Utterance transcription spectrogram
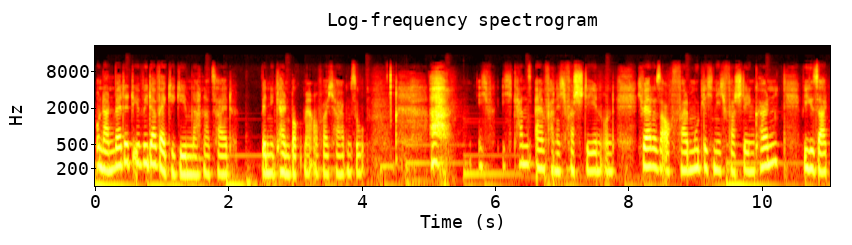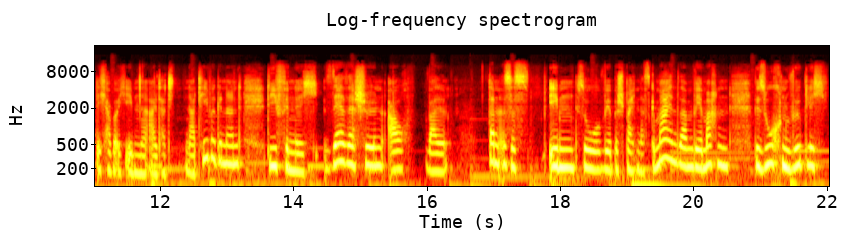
und dann werdet ihr wieder weggegeben nach einer Zeit, wenn die keinen Bock mehr auf euch haben. So. Ah, ich, ich kann es einfach nicht verstehen und ich werde es auch vermutlich nicht verstehen können. Wie gesagt, ich habe euch eben eine Alternative genannt. Die finde ich sehr, sehr schön, auch weil dann ist es eben so, wir besprechen das gemeinsam, wir machen, wir suchen wirklich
